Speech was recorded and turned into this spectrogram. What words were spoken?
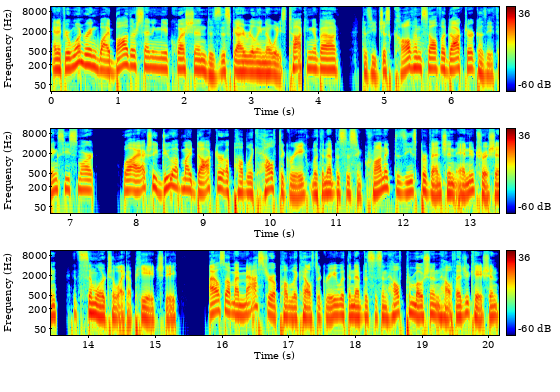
And if you're wondering why bother sending me a question, does this guy really know what he's talking about? Does he just call himself a doctor because he thinks he's smart? Well, I actually do have my Doctor of Public Health degree with an emphasis in chronic disease prevention and nutrition. It's similar to like a PhD. I also have my Master of Public Health degree with an emphasis in health promotion and health education.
